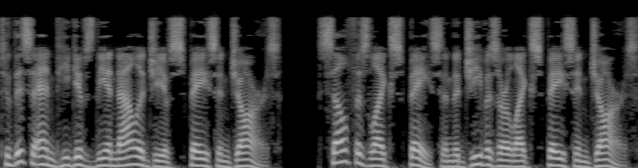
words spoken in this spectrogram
To this end he gives the analogy of space and jars. Self is like space and the jivas are like space in jars.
